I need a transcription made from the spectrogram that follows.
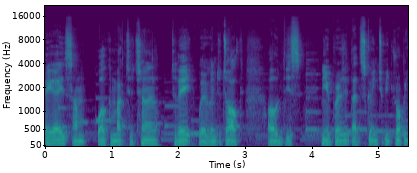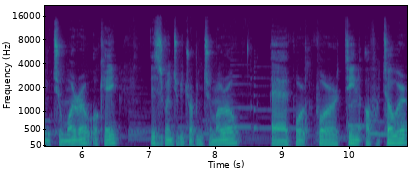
Hey guys and welcome back to the channel. Today we're going to talk about this new project that's going to be dropping tomorrow, okay? This is going to be dropping tomorrow uh, for 14th of October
